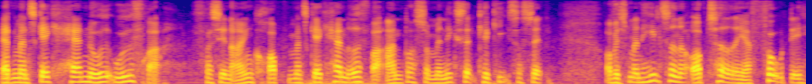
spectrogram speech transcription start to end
at man skal ikke have noget udefra, fra sin egen krop. Man skal ikke have noget fra andre, som man ikke selv kan give sig selv. Og hvis man hele tiden er optaget af at få det,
